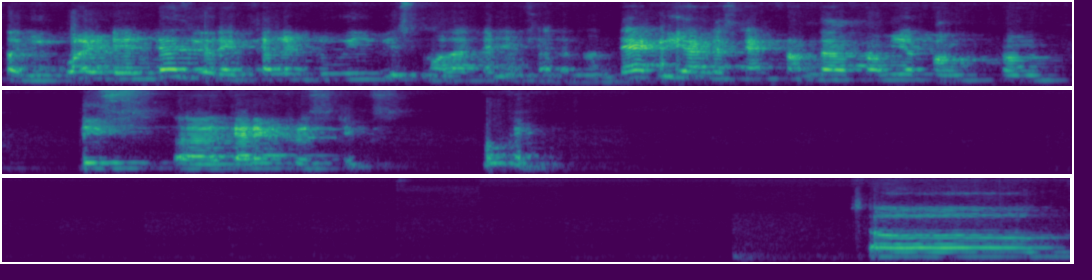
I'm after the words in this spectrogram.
For equal deltas, your epsilon 2 will be smaller than epsilon 1. That we understand from the from your from, from these uh, characteristics. Okay. So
